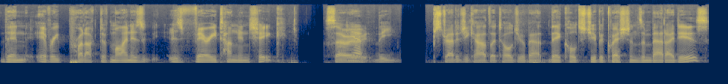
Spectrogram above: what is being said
then every product of mine is is very tongue in cheek. So Yeah. the strategy cards I told you about, they're called stupid questions and bad ideas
